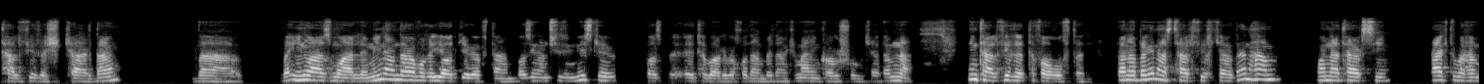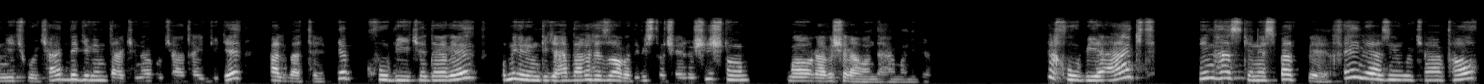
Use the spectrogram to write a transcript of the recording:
تلفیقش کردم و و اینو از معلمینم در واقع یاد گرفتم. باز اینم چیزی نیست که باز به اعتباری به خودم بدم که من این کارو شروع کردم. نه. این تلفیق اتفاق افتاده. بنابراین از تلفیق کردن هم ما نترسیم. اکت رو هم یک روی کرد بگیریم در کنار روی های دیگه البته یه خوبی که داره و خب می‌دونیم دیگه حداقل 1246 نوع ما روش روان درمانی داریم. خوبی اکت این هست که نسبت به خیلی از این رویکردها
